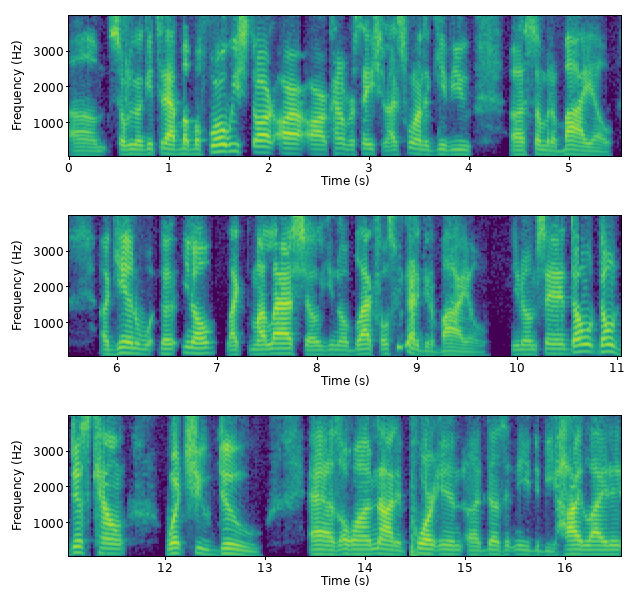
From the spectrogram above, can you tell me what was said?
Um, so we're going to get to that. But before we start our, our conversation, I just wanted to give you uh, some of the bio. Again, the you know, like my last show, you know, black folks, we got to get a bio. You know what I'm saying? Don't don't discount what you do as oh i'm not important uh, doesn't need to be highlighted.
